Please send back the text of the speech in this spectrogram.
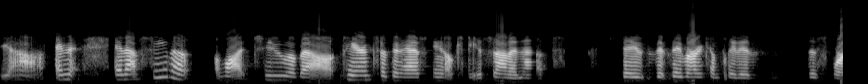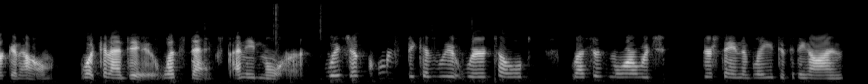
yeah and and i've seen a, a lot too about parents have been asking okay it's not enough they've they've already completed this work at home what can I do? What's next? I need more. Which, of course, because we're, we're told less is more, which understandably, depending on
